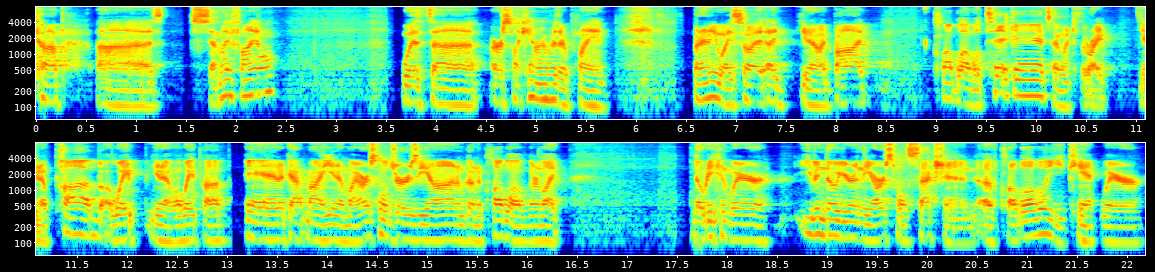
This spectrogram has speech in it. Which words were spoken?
Cup uh, semifinal with, uh, so I can't remember they're playing. But anyway, so I, I, you know, I bought club level tickets. I went to the right, you know, pub, away, you know, away pub, and I got my, you know, my Arsenal jersey on. I'm going to club level. They're like, nobody can wear, even though you're in the Arsenal section of club level, you can't wear.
